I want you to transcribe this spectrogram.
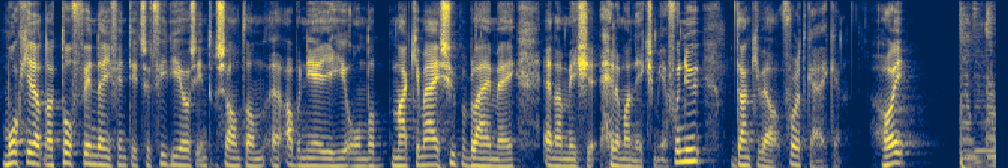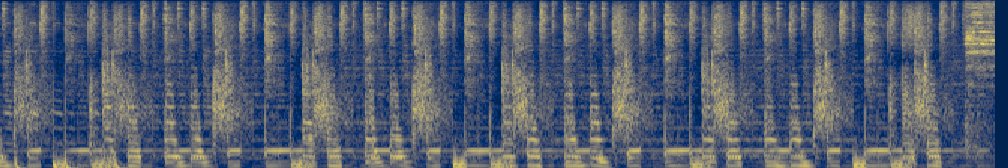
Mocht je dat nou tof vinden en je vindt dit soort video's interessant, dan uh, abonneer je hieronder. Maak je mij super blij mee en dan mis je helemaal niks meer. Voor nu, dankjewel voor het kijken. Hoi! Thank you.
